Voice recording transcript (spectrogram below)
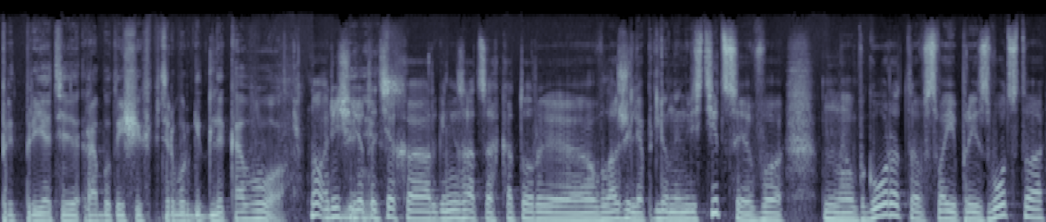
предприятий, работающих в Петербурге. Для кого? Ну, речь идет о тех э, организациях, которые вложили определенные инвестиции в, в город, в свои производства.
